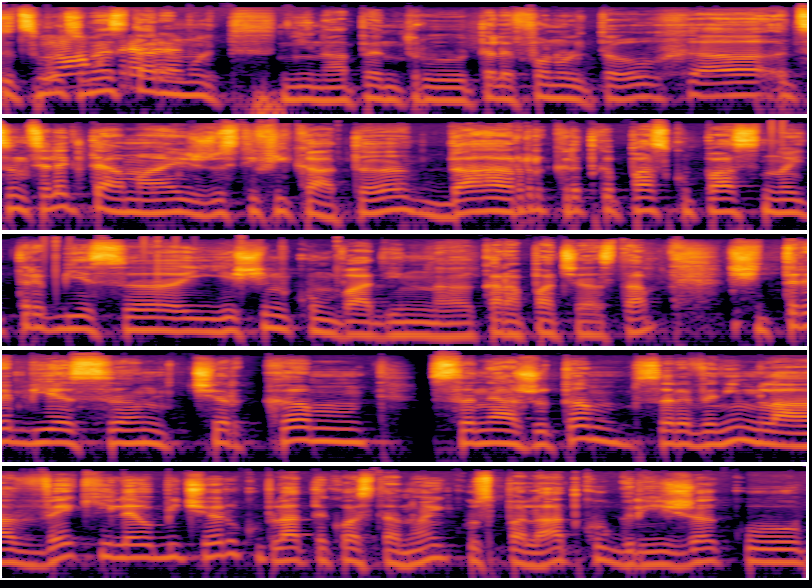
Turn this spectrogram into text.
Îți Eu am mulțumesc tare încredere. mult, Nina, pentru telefonul tău. Uh, Îți înțeleg teama, e justificată, dar cred că pas cu pas noi trebuie să ieșim cumva din uh, carapacea asta și trebuie să încercăm să ne ajutăm să revenim la vechile obiceiuri cuplate cu astea noi, cu spălat, cu grijă, cu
